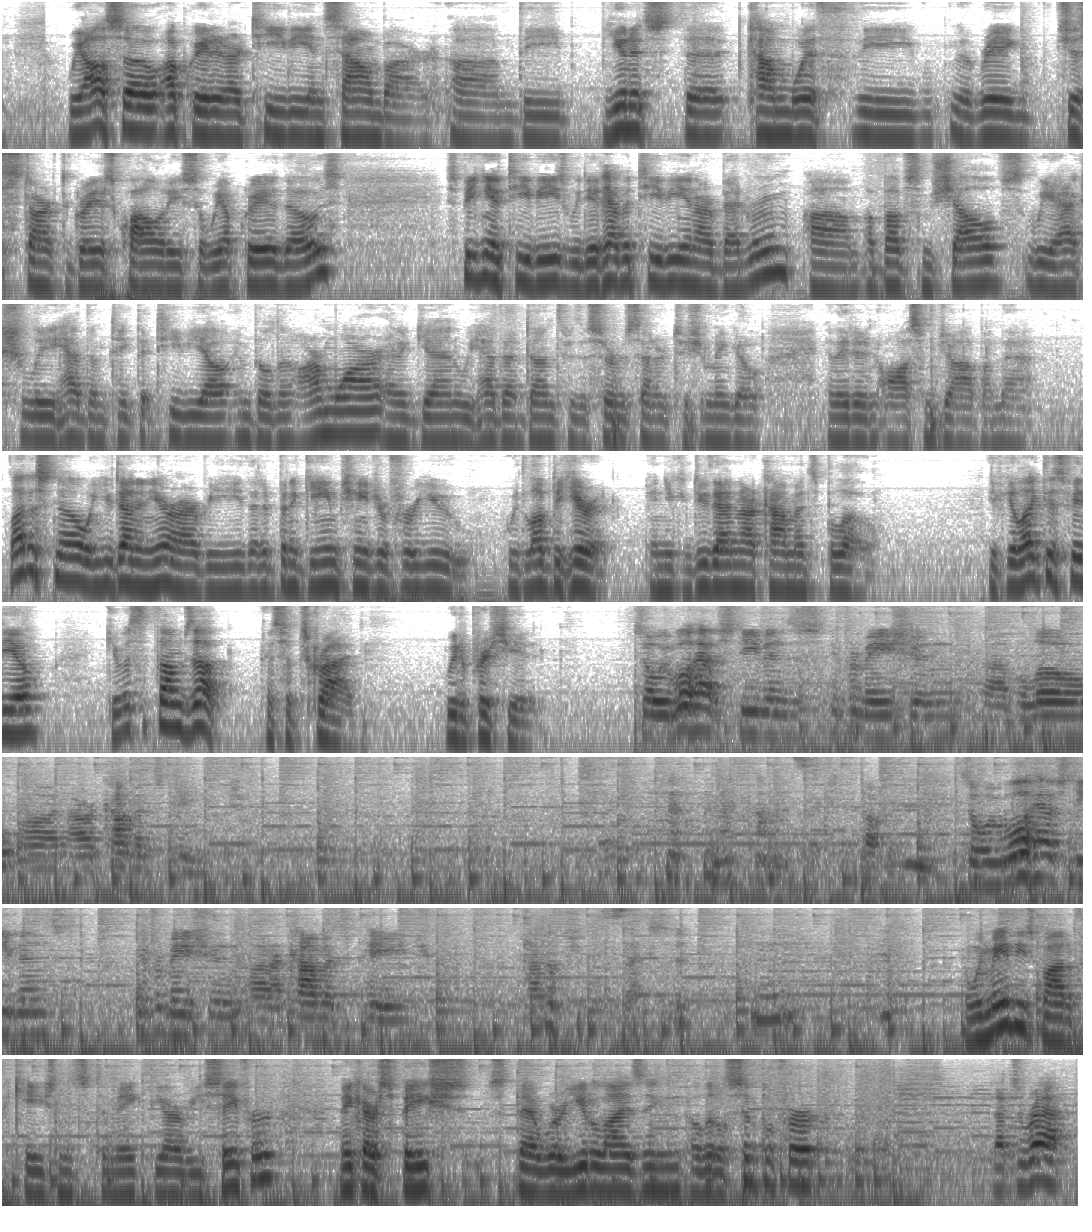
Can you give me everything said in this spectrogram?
We also upgraded our TV and soundbar. Um, the units that come with the, the rig just aren't the greatest quality, so we upgraded those. Speaking of TVs, we did have a TV in our bedroom um, above some shelves. We actually had them take that TV out and build an armoire, and again, we had that done through the service center Tishomingo, and they did an awesome job on that. Let us know what you've done in your RV that have been a game changer for you. We'd love to hear it, and you can do that in our comments below. If you like this video, give us a thumbs up and subscribe. We'd appreciate it. So we will have Stephen's information uh, below on our comments page. We will have Stephen's information on our comments page. And we made these modifications to make the RV safer, make our space that we're utilizing a little simpler. That's a wrap.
